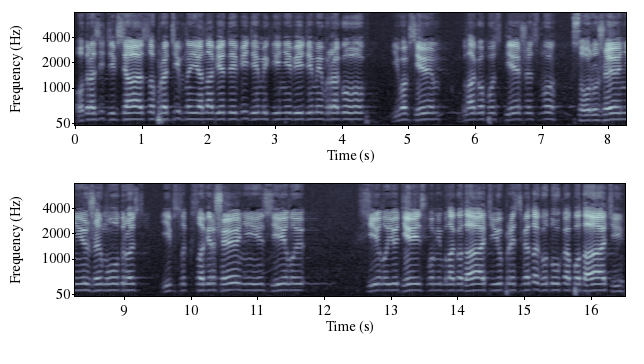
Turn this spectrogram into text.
отразите вся сопротивные наветы видимых и невидимых врагов, и во всем благопоспешество, к сооружению же мудрость, и в с- к совершению силы, силою, действом и благодатью Пресвятого Духа подати,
